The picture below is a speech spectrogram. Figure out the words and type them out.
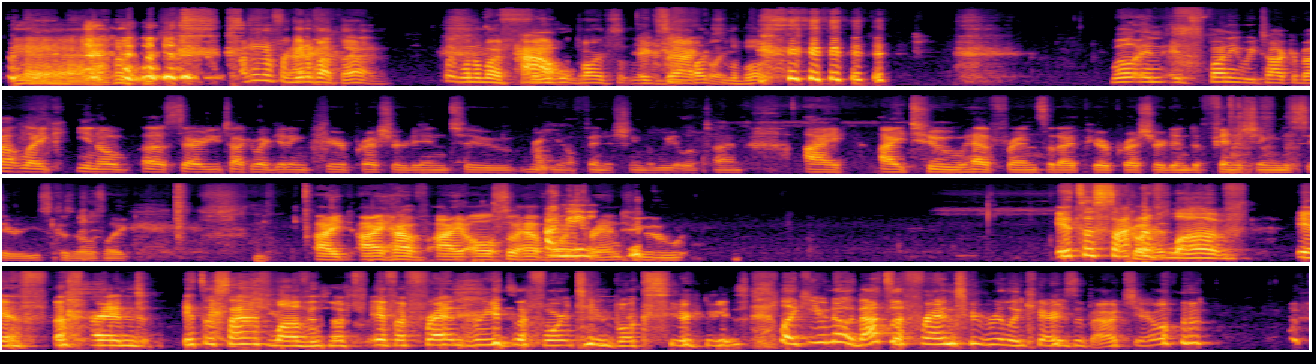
yeah. How did I forget about that? Like one of my How? favorite parts, parts Exactly. of the book. Well, and it's funny we talk about like you know, uh, Sarah, you talk about getting peer pressured into you know finishing the Wheel of Time. I I too have friends that I peer pressured into finishing the series because I was like, I I have I also have I one mean- friend who It's a sign of love if a friend. It's a sign of love if a, if a friend reads a 14 book series. Like you know, that's a friend who really cares about you.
